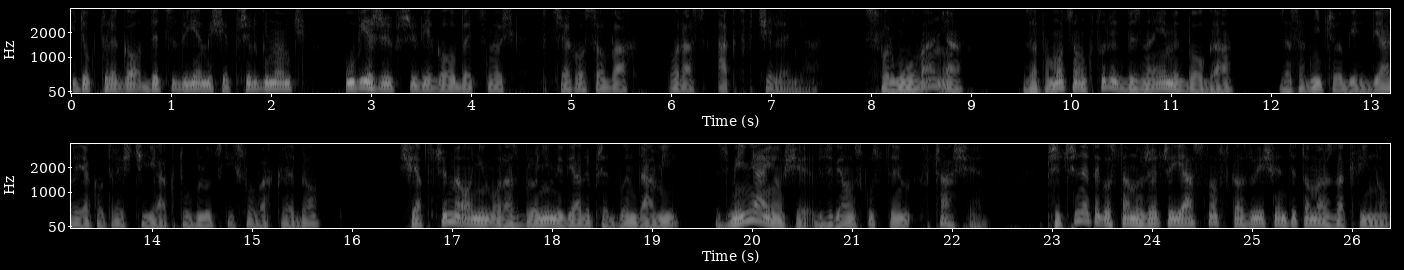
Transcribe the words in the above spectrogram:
i do którego decydujemy się przylgnąć, uwierzywszy w Jego obecność w trzech osobach oraz akt wcielenia. Sformułowania, za pomocą których wyznajemy Boga, zasadniczy obiekt wiary jako treści i aktu w ludzkich słowach credo, świadczymy o nim oraz bronimy wiary przed błędami, zmieniają się w związku z tym w czasie. Przyczynę tego stanu rzeczy jasno wskazuje święty Tomasz Zakwinu.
